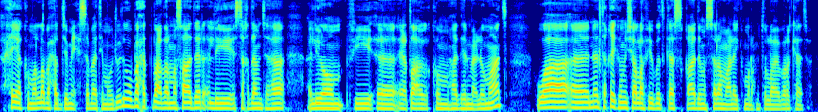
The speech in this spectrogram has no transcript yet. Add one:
حياكم الله. بحط جميع حساباتي موجودة وبحط بعض المصادر اللي استخدمتها اليوم في آه، إعطائكم هذه المعلومات ونلتقيكم إن شاء الله في بودكاست قادم. والسلام عليكم ورحمة الله وبركاته.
